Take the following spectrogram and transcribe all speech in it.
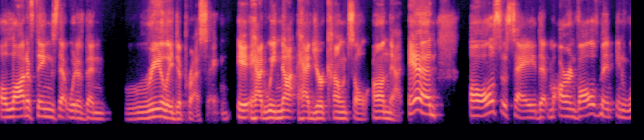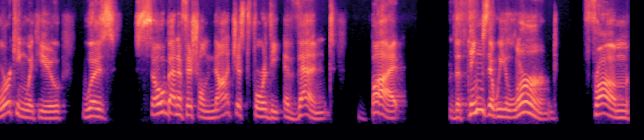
a lot of things that would have been really depressing it, had we not had your counsel on that. And I'll also say that our involvement in working with you was so beneficial, not just for the event, but the things that we learned from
